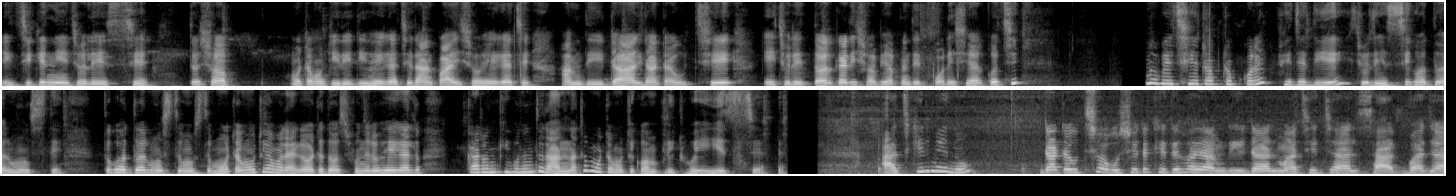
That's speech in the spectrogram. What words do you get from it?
এই চিকেন নিয়ে চলে এসছে। তো সব মোটামুটি রেডি হয়ে গেছে রান পায়েসও হয়ে গেছে আমদি ডাল, ডাঁটা উচ্ছে, এঁচড়ের তরকারি সবই আপনাদের পরে শেয়ার করছি। বেছিয়ে টপ টপ করে ভেজে দিয়েই চলে এসেছি ঘর দুয়ার মুছতে। তো ঘর দুয়ার মুছতে মুছতে মোটামুটি আমার এগারোটা দশ পনেরো হয়ে গেল। কারণ কি বলুন তো, রান্নাটা মোটামুটি কমপ্লিট হয়েই এসছে। আজকের মেনু ডাটা উচ্ছে অবশ্যই এটা খেতে হয়। আমলি ডাল, মাছের ঝাল, শাক ভাজা,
